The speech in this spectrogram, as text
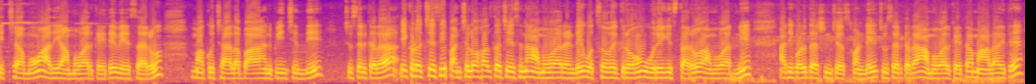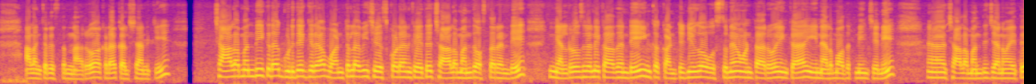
తెచ్చాము అది అమ్మవారికి అయితే వేశారు మా నాకు చాలా బాగా అనిపించింది చూసారు కదా ఇక్కడ వచ్చేసి పంచలోహాలతో చేసిన అమ్మవారండి ఉత్సవ విగ్రహం ఊరేగిస్తారు అమ్మవారిని అది కూడా దర్శనం చేసుకోండి చూసారు కదా అమ్మవారికి అయితే మాల అయితే అలంకరిస్తున్నారు అక్కడ కలశానికి చాలామంది ఇక్కడ గుడి దగ్గర వంటలు అవి చేసుకోవడానికి అయితే చాలామంది వస్తారండి నెల రోజులనే కాదండి ఇంకా కంటిన్యూగా వస్తూనే ఉంటారు ఇంకా ఈ నెల మొదటి నుంచి చాలామంది జనం అయితే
